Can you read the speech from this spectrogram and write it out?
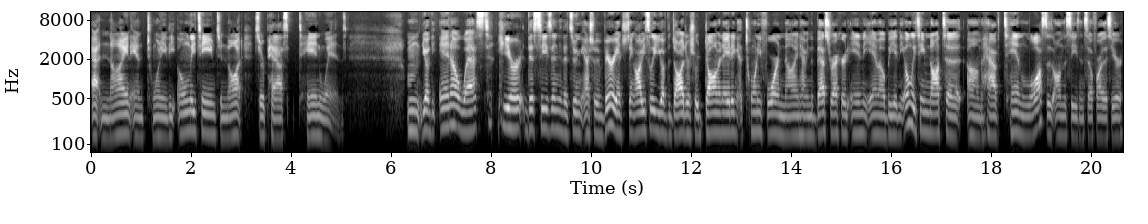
at 9 and 20, the only team to not surpass 10 wins. Um, you have the NL West here this season that's doing actually very interesting. Obviously, you have the Dodgers who are dominating at 24 and 9, having the best record in the MLB and the only team not to um, have 10 losses on the season so far this year.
